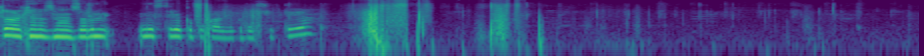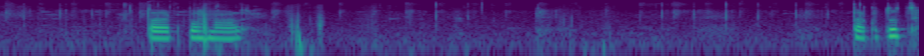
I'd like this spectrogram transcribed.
Так, я не знаю, зараз мені стрілка покаже, куди йти. Так, погнали. Так, отут.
